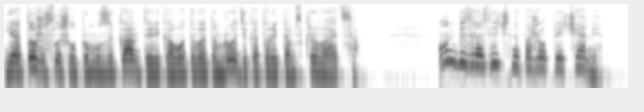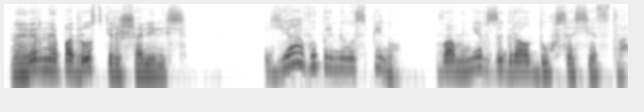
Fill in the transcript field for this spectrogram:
«Я тоже слышал про музыканта или кого-то в этом роде, который там скрывается». Он безразлично пожал плечами. «Наверное, подростки расшалились». Я выпрямила спину. Во мне взыграл дух соседства.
